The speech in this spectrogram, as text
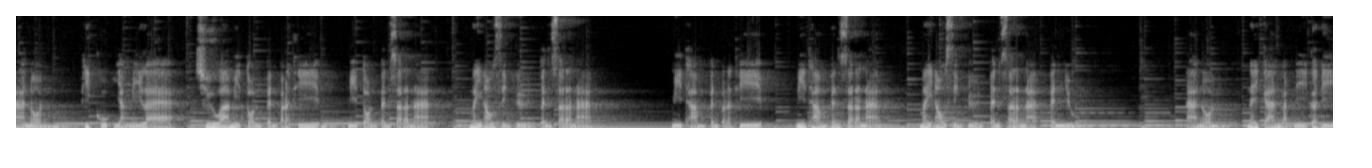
อานนท์ภิกขุอย่างนี้แล ชื่อว่ามีตนเป็นประทีปมีตนเป็นสารณะ ไม่เอาสิ่งอื่นเป็นสารณะ มีธรรมเป็นประทีป มีธรรมเป็นสารณะ ไม่เอาสิ่งอื่นเป็นสารณะเป็นอยู่ อานนท์ในการบัดนี้ก็ดี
